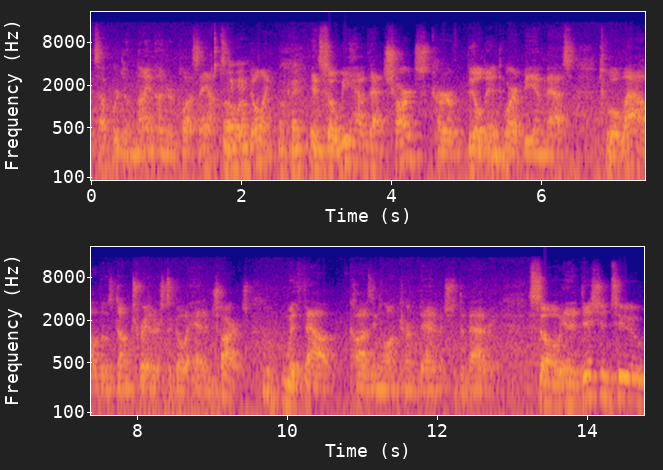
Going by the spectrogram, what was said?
It's upwards of 900 plus amps to Oh, wow. get going. Okay. And so we have that charge curve built into our BMS to allow those dump trailers to go ahead and charge hmm. without causing long-term damage to the battery. So in addition to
